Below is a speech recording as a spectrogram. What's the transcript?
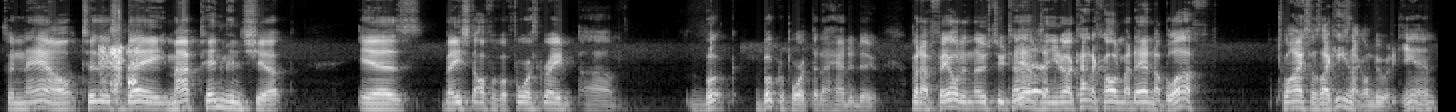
So now, to this day, my penmanship is based off of a fourth grade um, book book report that I had to do. But I failed in those two times, yeah. and you know I kind of called my dad in a bluff twice. I was like, he's not going to do it again.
